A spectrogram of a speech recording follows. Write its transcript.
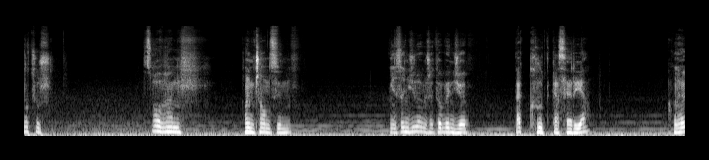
No cóż, słowem kończącym, nie sądziłem, że to będzie tak krótka seria, ale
